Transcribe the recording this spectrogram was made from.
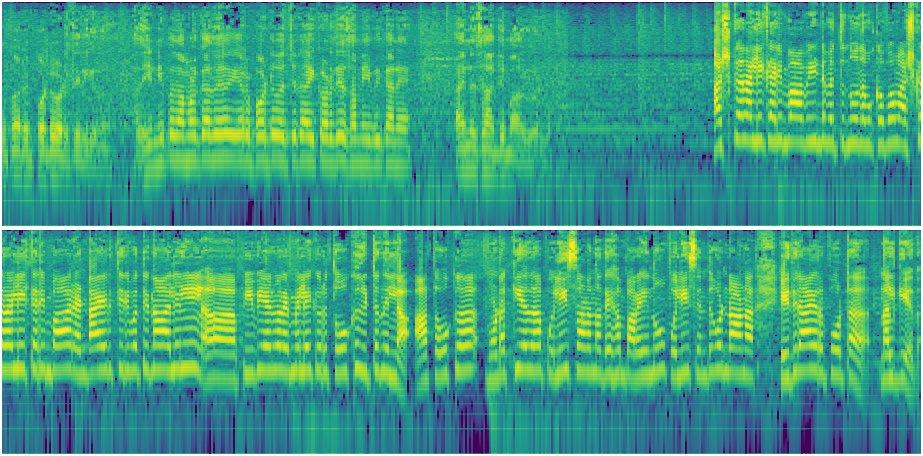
ഇപ്പോൾ റിപ്പോർട്ട് കൊടുത്തിരിക്കുന്നത്. അത് ഇനിയിപ്പോൾ നമ്മൾക്കത് ഈ റിപ്പോർട്ട് വെച്ചിട്ട് ഹൈക്കോടതിയെ സമീപിക്കാനേ അതിന് സാധ്യമാകുകയുള്ളൂ. അഷ്കർ അലി കരിമ്പ വീണ്ടും എത്തുന്നു നമുക്കൊപ്പം. അഷ്കർ അലി കരിമ്പ രണ്ടായിരത്തി ഇരുപത്തിനാലിൽ P V Anvar M L എക്ക് ഒരു തോക്ക് കിട്ടുന്നില്ല. ആ തോക്ക് മുടക്കിയത് പോലീസാണെന്ന് അദ്ദേഹം പറയുന്നു. പോലീസ് എന്തുകൊണ്ടാണ് എതിരായ റിപ്പോർട്ട് നൽകിയത്?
